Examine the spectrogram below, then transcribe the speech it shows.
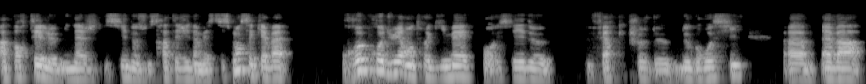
apporter le minage ici dans une stratégie d'investissement, c'est qu'elle va reproduire, entre guillemets, pour essayer de faire quelque chose de, de grossi, euh, elle va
